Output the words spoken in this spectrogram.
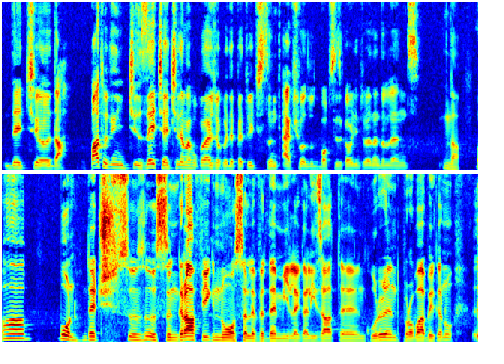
Deci, uh, da. 4 din ce- 10 cele mai populare jocuri de pe Twitch sunt actual loot boxes going to the Netherlands. Da. Uh, bun, deci s- sunt grafic, nu o să le vedem ilegalizate în curând, probabil că nu. Uh,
